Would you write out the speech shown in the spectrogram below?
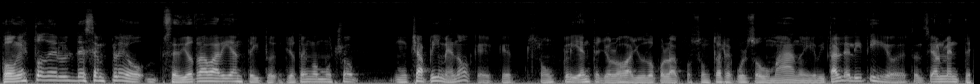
Con esto del desempleo se dio otra variante y yo tengo mucho mucha pyme, ¿no? Que, que son clientes, yo los ayudo con la asuntos de recursos humanos y evitar el litigio, esencialmente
